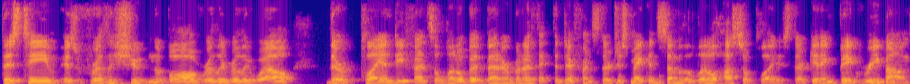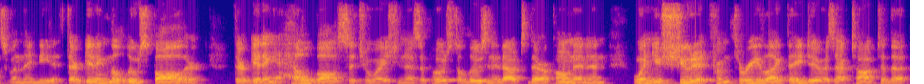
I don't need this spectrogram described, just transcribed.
this team is really shooting the ball really, really well. They're playing defense a little bit better, but I think the difference, they're just making some of the little hustle plays. They're getting big rebounds when they need it. They're getting the loose ball. They're they're getting a held ball situation as opposed to losing it out to their opponent. And when you shoot it from three like they do, as I've talked to the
